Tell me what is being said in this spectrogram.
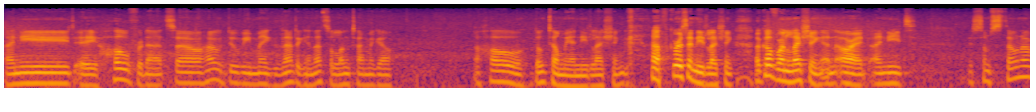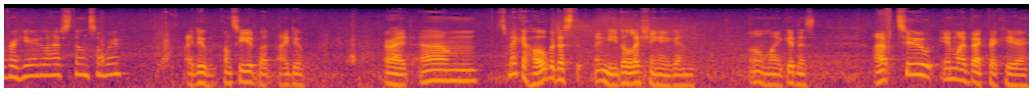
I need a hoe for that. So how do we make that again? That's a long time ago. Hoe. Don't tell me I need lashing. of course I need lashing. I'll go for one lashing and alright, I need... There's some stone over here. Do I have stone somewhere? I do. Can't see it, but I do. Alright, um... Let's make a hoe, but that's I need a lashing again. Oh my goodness. I have two in my backpack here.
